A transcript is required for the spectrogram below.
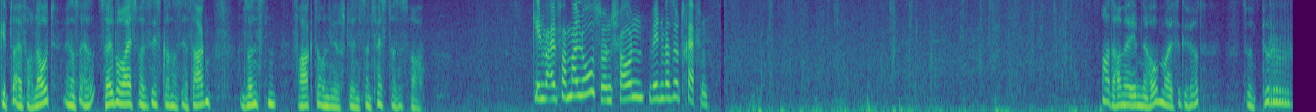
gibt er einfach laut. Wenn er selber weiß, was es ist, kann er es ja sagen. Ansonsten fragt er und wir stellen es dann fest, was es war. Gehen wir einfach mal los und schauen, wen wir so treffen. Ah, da haben wir eben eine Haubenmeise gehört. So ein Brrr.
